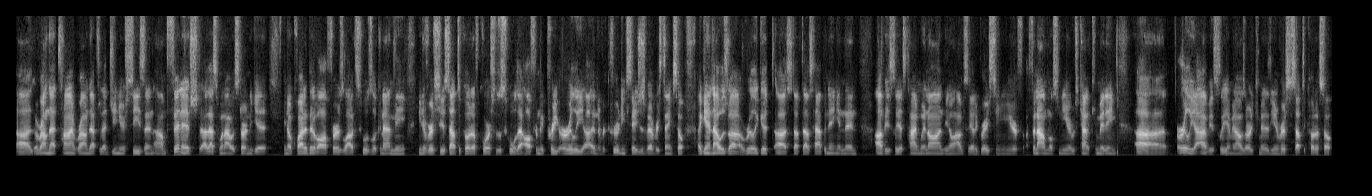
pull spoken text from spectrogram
uh, around that time, round after that junior season um, finished, uh, that's when I was starting to get, you know, quite a bit of offers. A lot of schools looking at me. University of South Dakota, of course, was a school that offered me pretty early uh, in the recruiting stages of everything. So again, that was uh, really good uh, stuff that was happening. And then obviously as time went on, you know, obviously had a great senior year, phenomenal senior year, was kind of committing uh, early, obviously. I mean, I was already committed to the University of South Dakota, so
